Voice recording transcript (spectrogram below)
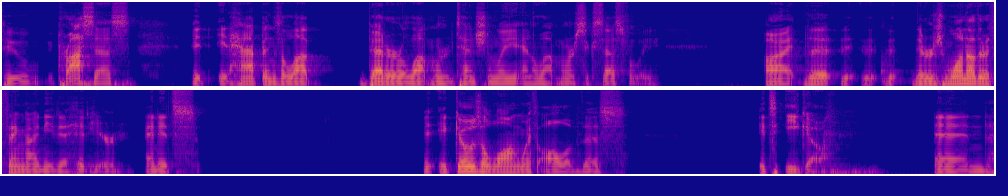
to process, it it happens a lot better, a lot more intentionally, and a lot more successfully. All right. The, the, the, there's one other thing I need to hit here, and it's it, it goes along with all of this. It's ego, and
